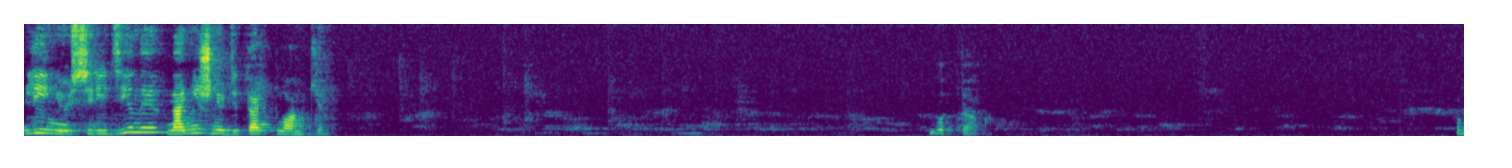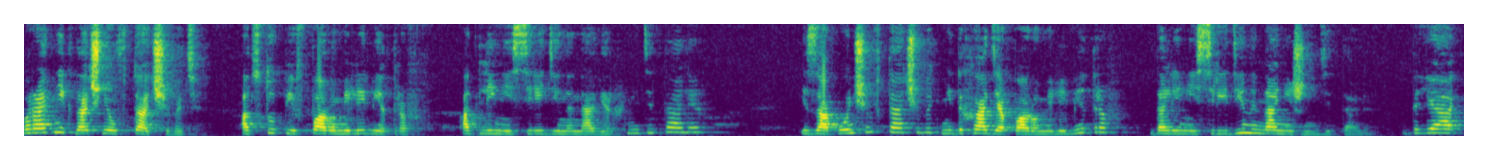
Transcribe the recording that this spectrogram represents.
линию середины на нижнюю деталь планки. Вот так. Воротник начнем втачивать, отступив пару миллиметров от линии середины на верхней детали. И закончим втачивать, не доходя пару миллиметров до линии середины на нижней детали. Для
